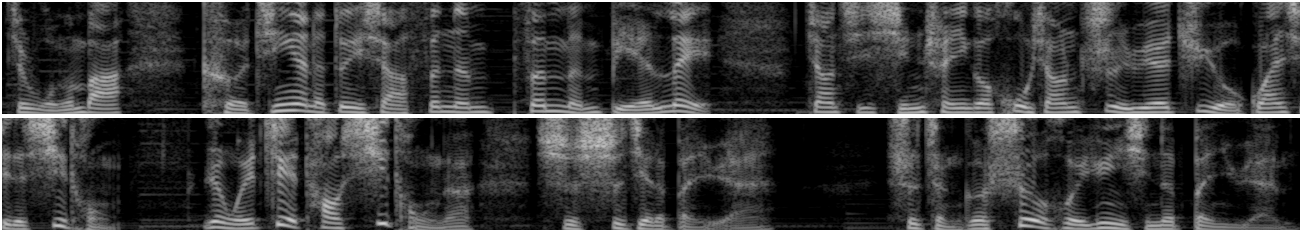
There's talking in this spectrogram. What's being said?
就是我们把可经验的对象分能分门别类，将其形成一个互相制约、具有关系的系统。认为这套系统呢是世界的本源，是整个社会运行的本源。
